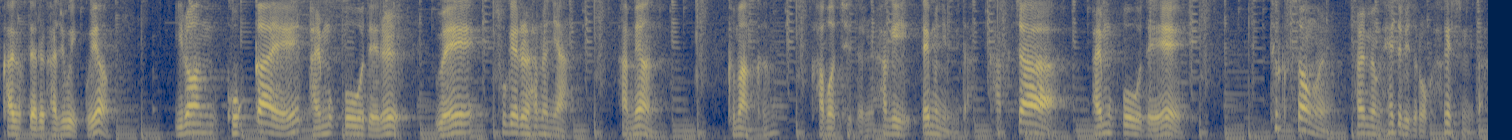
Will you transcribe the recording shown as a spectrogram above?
가격대를 가지고 있고요. 이런 고가의 발목 보호대를 왜 소개를 하느냐 하면 그만큼 값어치들을 하기 때문입니다. 각자 발목 보호대의 특성을 설명해 드리도록 하겠습니다.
